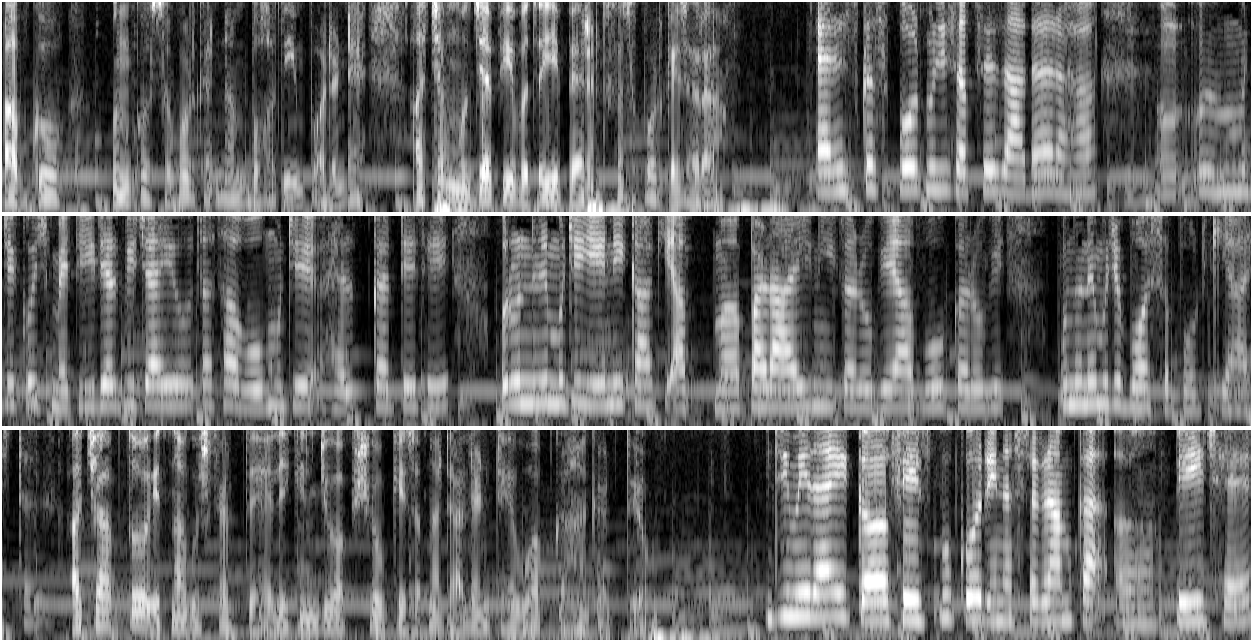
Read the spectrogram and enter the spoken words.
آپ کو ان کو سپورٹ کرنا بہت ہی امپورٹنٹ ہے۔ اچھا مجھے آپ یہ بتائیے پیرنٹس کا سپورٹ کیسا رہا؟ پیرنٹس کا سپورٹ مجھے سب سے زیادہ رہا۔ مجھے کچھ میٹیریل بھی چاہیے ہوتا تھا وہ مجھے ہیلپ کرتے تھے۔ اور انہوں نے مجھے یہ نہیں کہا کہ آپ پڑھائی نہیں کرو گے آپ وہ کرو گے۔ انہوں نے مجھے بہت سپورٹ کیا آج تک۔ اچھا آپ تو اتنا کچھ کرتے ہیں لیکن جو آپ شو کیس اپنا ٹیلنٹ ہے وہ آپ کہاں کرتے ہو؟ جی میرا ایک فیس بک اور انسٹاگرام کا پیج ہے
